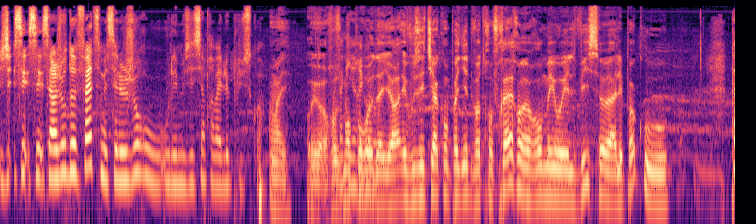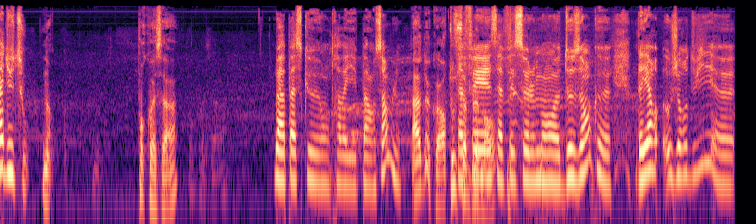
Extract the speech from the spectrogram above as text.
C'est- un jour de fête, mais c'est le jour où, où les musiciens travaillent le plus, quoi. Ouais. Oui, heureusement pour eux d'ailleurs. Et vous étiez accompagné de votre frère, euh, Roméo Elvis, euh, à l'époque ou? Pas du tout. Non. Pourquoi ça? Bah parce qu'on travaillait pas ensemble. Ah d'accord, tout ça simplement. fait ça fait seulement euh, deux ans que. D'ailleurs aujourd'hui, euh,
